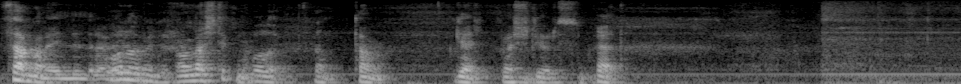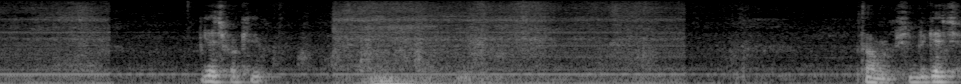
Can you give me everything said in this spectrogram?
sen bana 50 lira ver. Olabilir. Anlaştık mı? Olabilir. Tamam. Tamam. Gel başlıyoruz. Evet. Geç bakayım. Tamam şimdi geç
